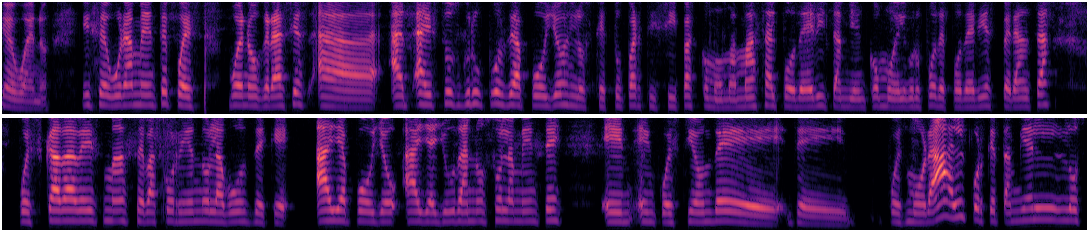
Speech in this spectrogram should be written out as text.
Qué bueno. Y seguramente, pues, bueno, gracias a, estos grupos de apoyo en los que tú participas como Mamás al Poder y también como el grupo de Poder y Esperanza, pues cada vez más se va corriendo la voz de que hay apoyo, hay ayuda, no solamente en, cuestión de, de, pues, moral, porque también los,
